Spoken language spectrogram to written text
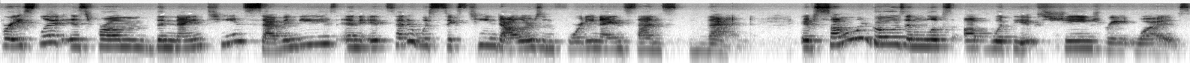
bracelet is from the 1970s and it said it was $16.49 then if someone goes and looks up what the exchange rate was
